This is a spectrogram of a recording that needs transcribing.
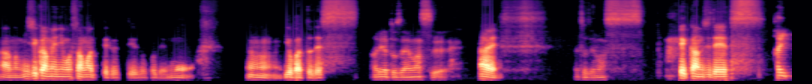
あの短めに収まってるっていうところでもう、うん、良かったです。ありがとうございます。はい、っありがとうございます。て感じです。はい。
